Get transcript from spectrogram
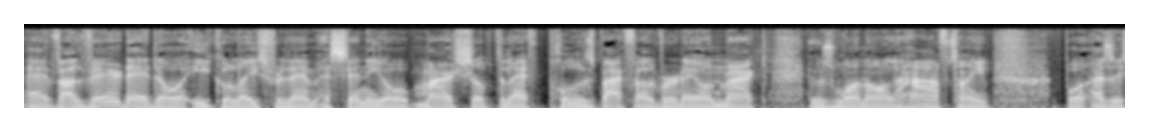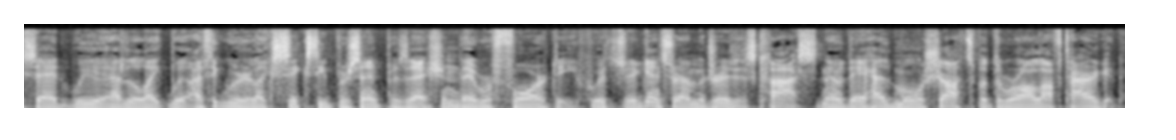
Uh, Valverde though equalised for them. Asensio marched up the left, pulls back Valverde unmarked. It was one all at half time. But as I said, we had like I think we were like sixty percent possession. They were forty, which against Real Madrid is class. Now they had more shots, but they were all off target.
